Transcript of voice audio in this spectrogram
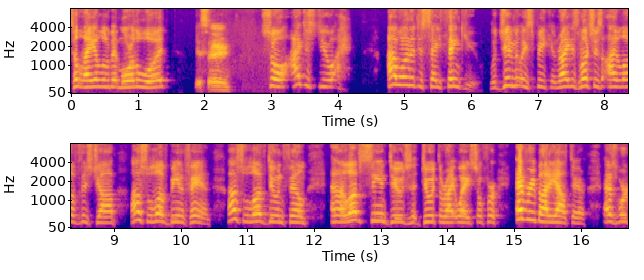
to lay a little bit more of the wood, Yes, sir. So I just, you know, I wanted to say thank you, legitimately speaking, right? As much as I love this job, I also love being a fan. I also love doing film, and I love seeing dudes that do it the right way. So for everybody out there, as we're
